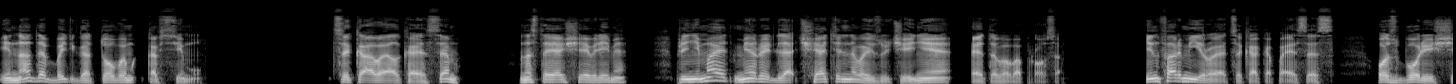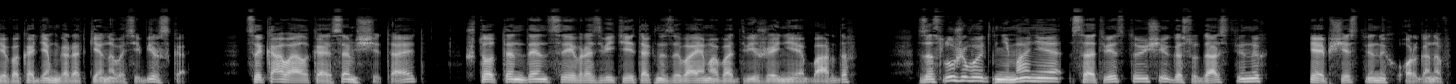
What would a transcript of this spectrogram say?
и надо быть готовым ко всему. ЦК ВЛКСМ в настоящее время принимает меры для тщательного изучения этого вопроса. Информируя ЦК КПСС о сборище в Академгородке Новосибирска, ЦК ВЛКСМ считает, что тенденции в развитии так называемого движения бардов заслуживают внимания соответствующих государственных и общественных органов.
